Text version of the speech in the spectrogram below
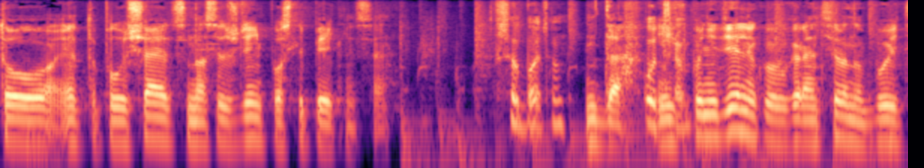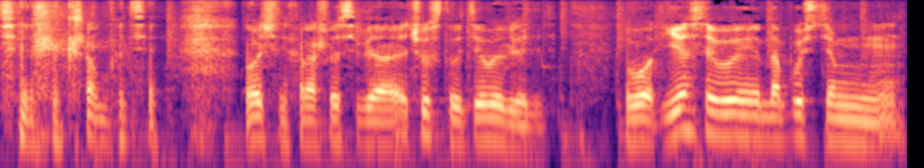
то это получается на следующий день после пятницы в субботу. Да. Утром. И в понедельник вы гарантированно будете к работе очень хорошо себя чувствовать и выглядеть. Вот. Если вы, допустим,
